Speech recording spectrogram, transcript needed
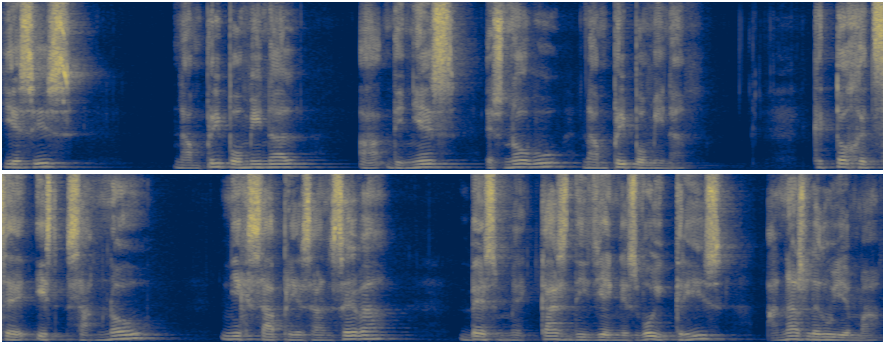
Jezus nám pripomínal a dnes znovu nám pripomína. Kto chce ísť sa mnou, nech sa prie za seba, vezme každý deň svoj kríž a nasleduje ma.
